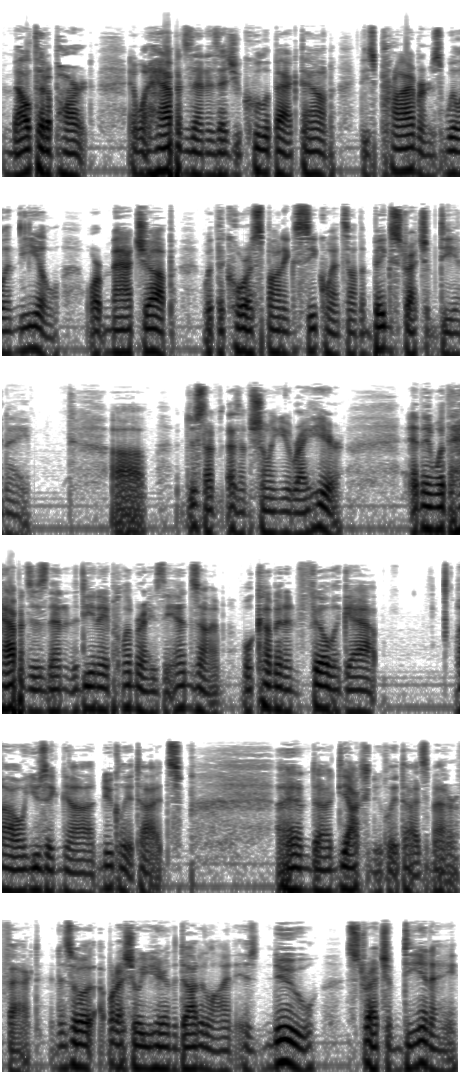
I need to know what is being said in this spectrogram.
melt it apart. And what happens then is as you cool it back down, these primers will anneal or match up with the corresponding sequence on the big stretch of DNA. Uh, just as I'm showing you right here. And then what happens is then the DNA polymerase, the enzyme, will come in and fill the gap uh, using uh, nucleotides and uh, deoxynucleotides, as a matter of fact. And so what I show you here in the dotted line is new stretch of DNA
